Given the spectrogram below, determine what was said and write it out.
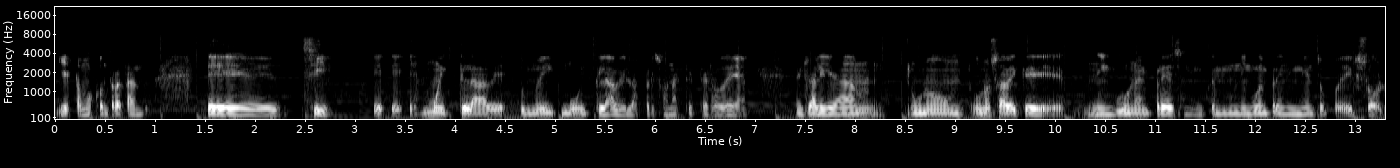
y estamos contratando. Eh, sí, e, e, es muy clave, muy, muy clave las personas que te rodean en realidad uno, uno sabe que ninguna empresa, ningún, ningún, emprendimiento puede ir solo,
